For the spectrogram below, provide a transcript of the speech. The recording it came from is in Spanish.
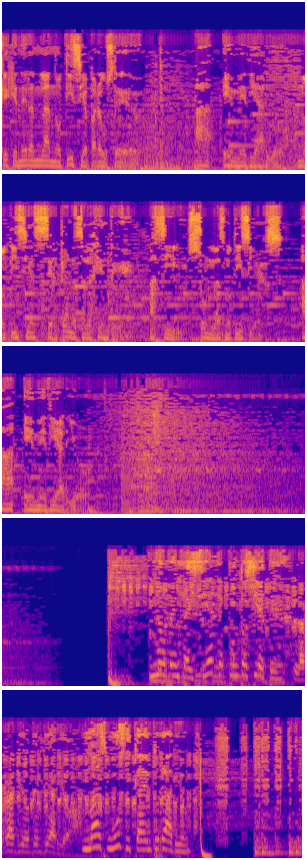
que generan la noticia para usted. AM Diario. Noticias cercanas a la gente. Así son las noticias. AM Diario. ...97.7... La radio del diario. Más música en tu radio.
